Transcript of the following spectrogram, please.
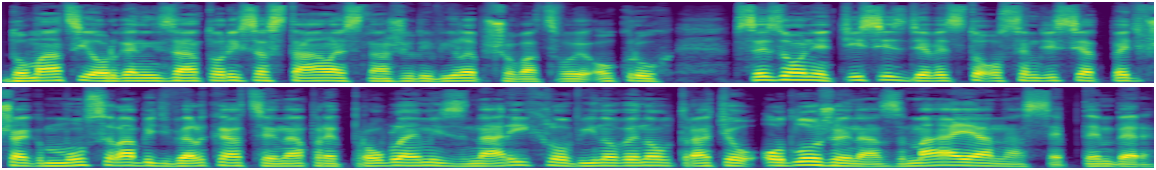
Domáci organizátori sa stále snažili vylepšovať svoj okruh. V sezóne 1985 však musela byť veľká cena pre problémy s narýchlo vynovenou traťou odložená z mája na september.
